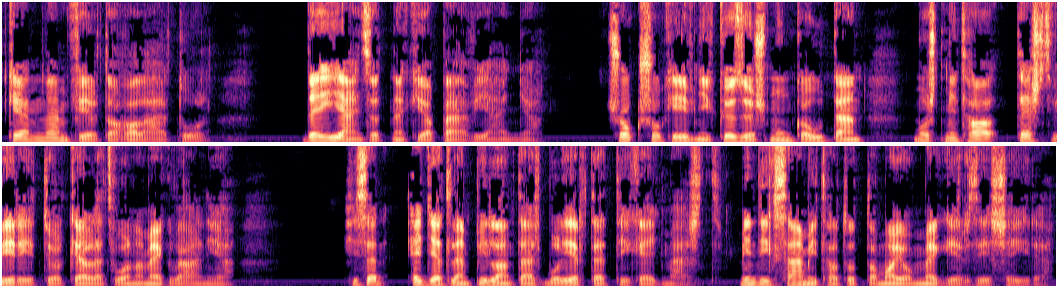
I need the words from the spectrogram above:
Kem nem félt a haláltól, de hiányzott neki a páviánja. Sok-sok évnyi közös munka után most mintha testvérétől kellett volna megválnia, hiszen egyetlen pillantásból értették egymást, mindig számíthatott a majom megérzéseire.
